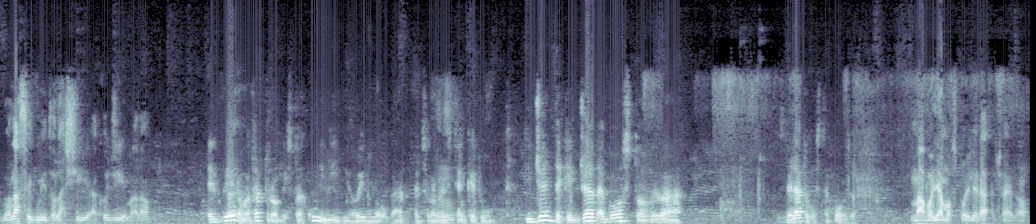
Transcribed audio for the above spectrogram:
non ha seguito la scia Kojima, no? È vero, ma tra l'altro ho visto alcuni video in Logan, penso che l'avresti Mm. anche tu, di gente che già ad agosto aveva svelato questa cosa. Ma vogliamo spoilerare? Cioè no,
